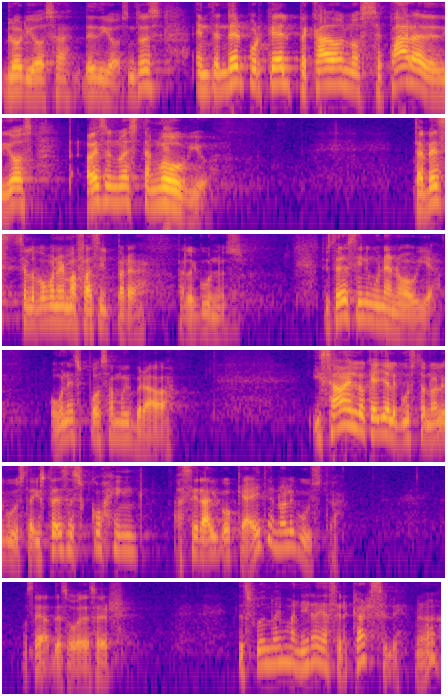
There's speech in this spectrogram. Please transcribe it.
gloriosa de Dios. Entonces, entender por qué el pecado nos separa de Dios a veces no es tan obvio. Tal vez se lo voy a poner más fácil para, para algunos. Ustedes tienen una novia o una esposa muy brava y saben lo que a ella le gusta o no le gusta y ustedes escogen hacer algo que a ella no le gusta, o sea, desobedecer, después no hay manera de acercársele, ¿verdad?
